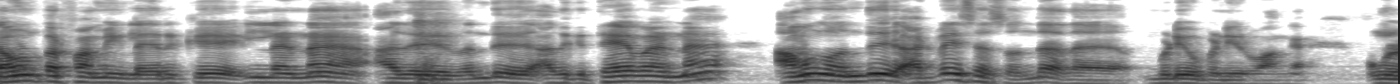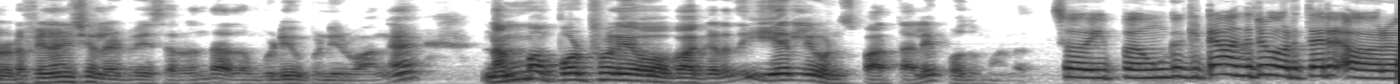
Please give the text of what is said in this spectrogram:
டவுன் பெர்ஃபார்மிங்கில் இருக்குது இல்லைன்னா அது வந்து அதுக்கு தேவைன்னா அவங்க வந்து அட்வைசர்ஸ் வந்து அதை முடிவு பண்ணிடுவாங்க உங்களோட ஃபினான்ஷியல் அட்வைசர் வந்து அதை முடிவு பண்ணிடுவாங்க நம்ம போர்ட்ஃபோலியோவை பார்க்குறது இயர்லி ஒன்ஸ் பார்த்தாலே போதுமானது. ஸோ இப்போ உங்ககிட்ட வந்துட்டு ஒருத்தர் ஒரு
